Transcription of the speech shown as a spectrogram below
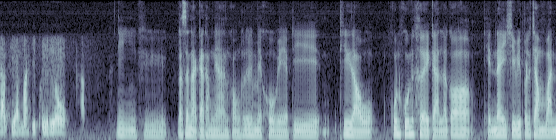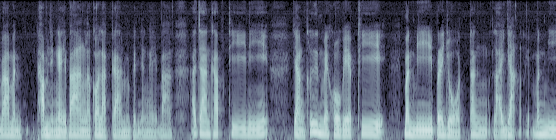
ดาวเทียมมาที่พื้นโลกครับ นี่คือลักษณะการทำงานของคลื่นไมโครเวฟที่ที่เราคุ้นคุ้นเคยกัน แล้วก็เห็นในชีวิตประจำวันว่ามันทำยังไงบ้าง แล้วก็หลักการมันเป็นยังไงบ้าง อาจารย์ครับทีนี้ อย่างคลื่นไมโครเวฟที่มันมีประโยชน์ตั้งหลายอย่างเลยมันมี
